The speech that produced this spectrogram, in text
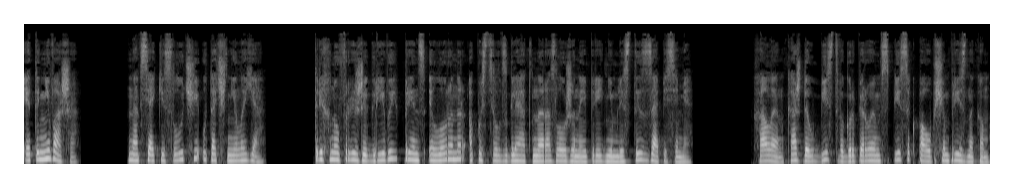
«Это не ваше», — на всякий случай уточнила я. Тряхнув рыжей гривой, принц Элоренор опустил взгляд на разложенные перед ним листы с записями. «Хален, каждое убийство группируем в список по общим признакам.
